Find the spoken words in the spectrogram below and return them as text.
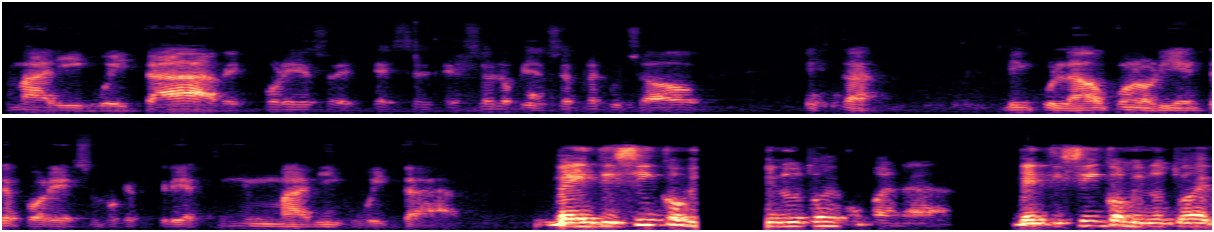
Mariguitar, es por eso, es que eso, es lo que yo siempre he escuchado, está vinculado con Oriente por eso, porque te criaste en Mariguitar. 25 minutos de Cumaná. 25 minutos de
